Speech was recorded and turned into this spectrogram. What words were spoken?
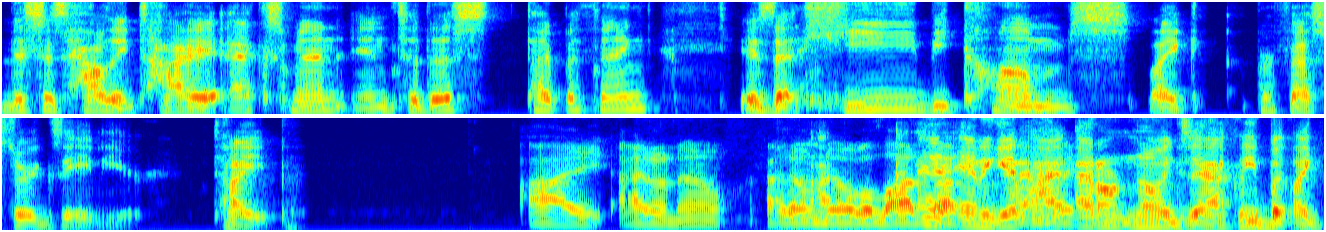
this is how they tie X-Men into this type of thing is that he becomes like Professor Xavier type. I I don't know. I don't know a lot And, about. and the again, I. I don't know exactly, but like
